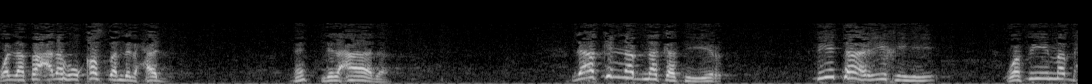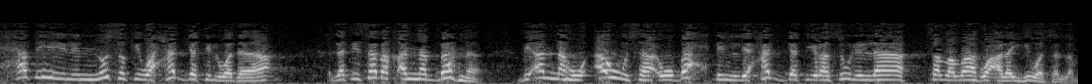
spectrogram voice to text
ولا فعله قصدا للحج؟ إيه؟ للعادة. لكن ابن كثير في تاريخه وفي مبحثه للنسك وحجة الوداع التي سبق أن نبهنا بأنه أوسع بحث لحجة رسول الله صلى الله عليه وسلم.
